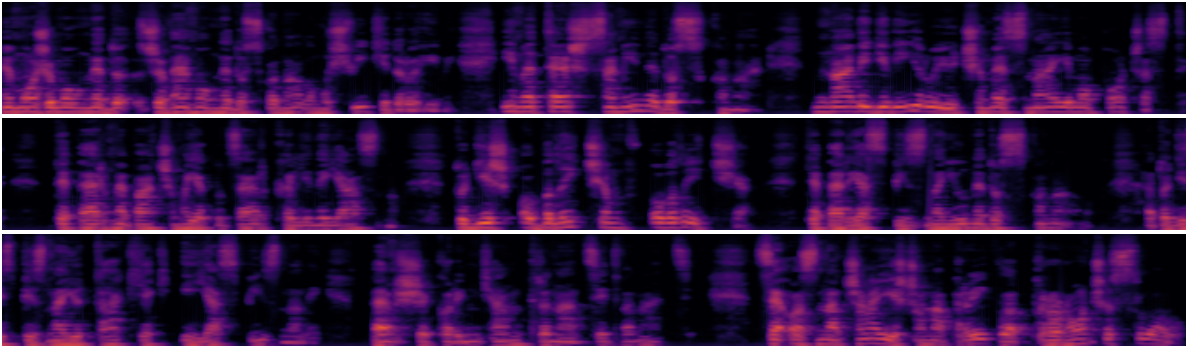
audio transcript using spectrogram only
Ми можемо в недо... живемо в недосконалому світі, дорогі мій, і ми теж самі недосконалі. Навіть віруючи, ми знаємо почасти. Тепер ми бачимо, як у дзеркалі неясно, тоді ж обличчям в обличчя. Тепер я спізнаю недосконало, а тоді спізнаю так, як і я спізнаний. 1 Коринтян 13:12. Це означає, що, наприклад, пророче слово,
